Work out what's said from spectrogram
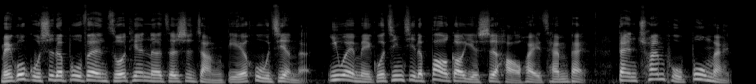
美国股市的部分，昨天呢则是涨跌互见了，因为美国经济的报告也是好坏参半。但川普不满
